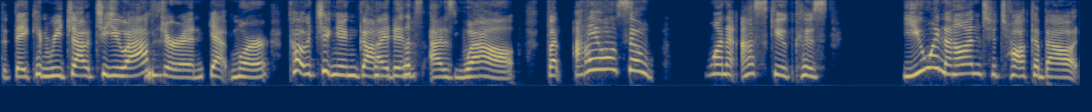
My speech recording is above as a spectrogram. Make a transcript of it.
that they can reach out to you after and get more coaching and guidance as well. But I also want to ask you because you went on to talk about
